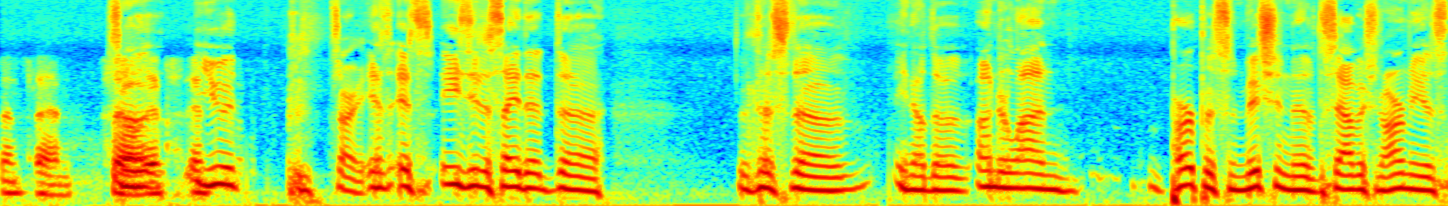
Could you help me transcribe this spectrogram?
since then. So, so it's, it's, you, sorry, it's it's easy to say that the just the you know the underlying purpose and mission of the Salvation Army is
